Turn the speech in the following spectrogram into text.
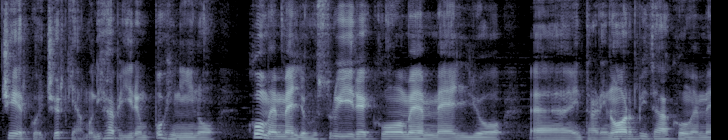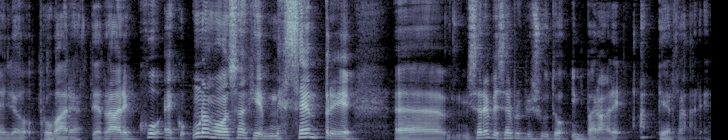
cerco e cerchiamo di capire un pochino come è meglio costruire, come è meglio eh, entrare in orbita, come è meglio provare a atterrare. Co- ecco, una cosa che mi, sempre, eh, mi sarebbe sempre piaciuto imparare, atterrare.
